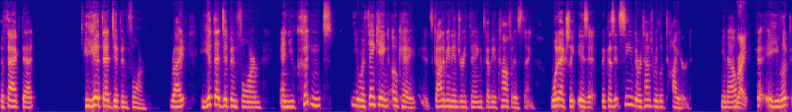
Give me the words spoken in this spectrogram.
the fact that he hit that dip in form, right? He hit that dip in form, and you couldn't, you were thinking, okay, it's got to be an injury thing, it's got to be a confidence thing. What actually is it? Because it seemed there were times where he looked tired, you know? Right. he looked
